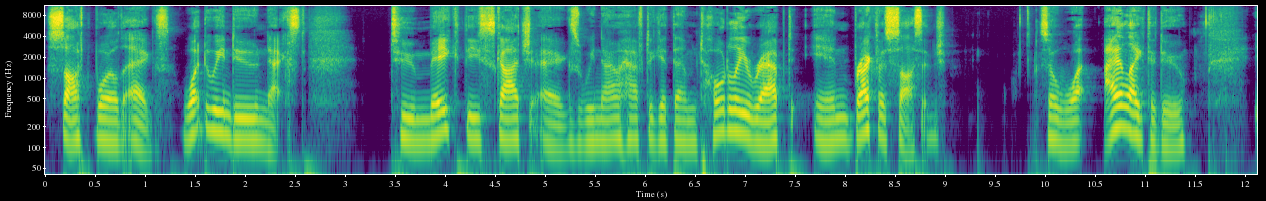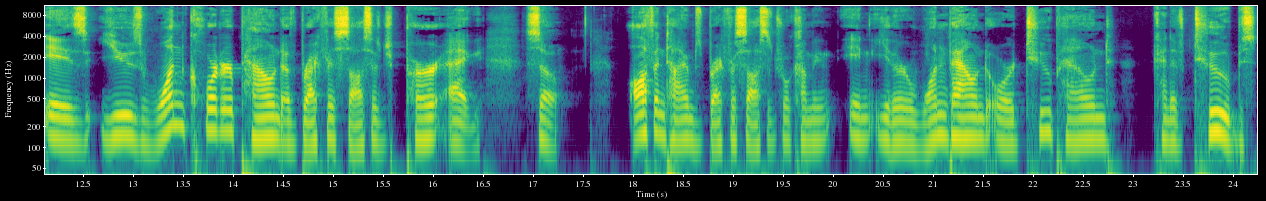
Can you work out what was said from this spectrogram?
soft boiled eggs. What do we do next? To make these scotch eggs, we now have to get them totally wrapped in breakfast sausage. So, what I like to do is use one quarter pound of breakfast sausage per egg. So, oftentimes breakfast sausage will come in, in either one pound or two pound kind of tubes.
